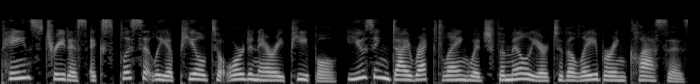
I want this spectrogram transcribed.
Paine's treatise explicitly appealed to ordinary people, using direct language familiar to the laboring classes.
